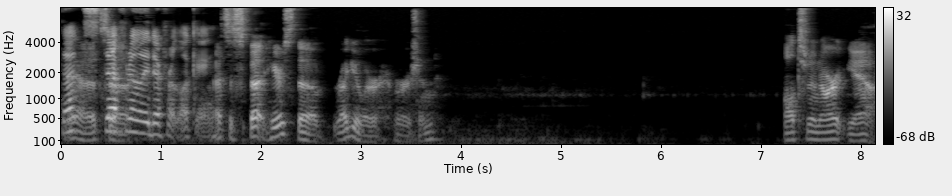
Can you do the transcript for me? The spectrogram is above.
Yeah, That's, that's a- definitely different looking. That's a spec. Here's the regular version. Alternate art. Yeah,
